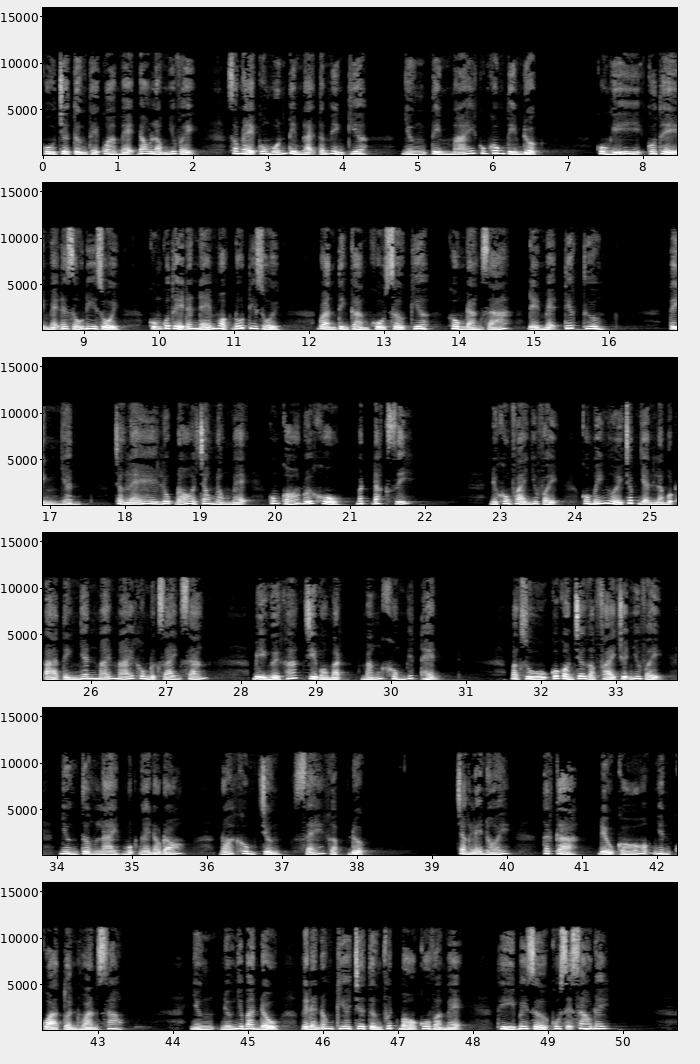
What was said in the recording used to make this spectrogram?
Cô chưa từng thấy qua mẹ đau lòng như vậy. Sau này cô muốn tìm lại tấm hình kia, nhưng tìm mãi cũng không tìm được. Cô nghĩ có thể mẹ đã giấu đi rồi, cũng có thể đã ném hoặc đốt đi rồi. Đoạn tình cảm khổ sở kia không đáng giá để mẹ tiếc thương. Tình nhân, chẳng lẽ lúc đó ở trong lòng mẹ cũng có nỗi khổ, bất đắc dĩ. Nếu không phải như vậy, có mấy người chấp nhận là một ả tình nhân mãi mãi không được ra ánh sáng, bị người khác chỉ vào mặt mắng không biết thẹn. Mặc dù cô còn chưa gặp phải chuyện như vậy, nhưng tương lai một ngày nào đó, nói không chừng sẽ gặp được. Chẳng lẽ nói, tất cả đều có nhân quả tuần hoàn sao? Nhưng nếu như ban đầu người đàn ông kia chưa từng vứt bỏ cô và mẹ, thì bây giờ cô sẽ sao đây?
